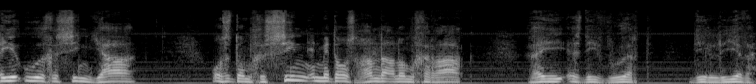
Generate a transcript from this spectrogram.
eie oë gesien. Ja. Ons het hom gesien en met ons hande aan hom geraak. Hy is die woord, die lewe.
